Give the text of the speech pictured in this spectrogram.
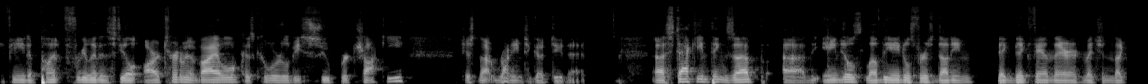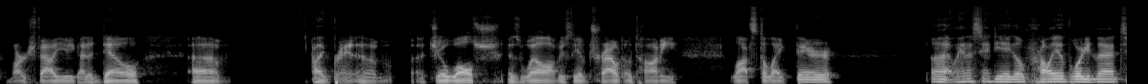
If you need to punt, Freeland and Steele are tournament viable because Coolers will be super chalky. Just not running to go do that. Uh, stacking things up, uh, the Angels love the Angels versus Dunning. Big big fan there. Mentioned like Marsh value. You got Adell. Um, I like Brand, um, uh, Joe Walsh as well. Obviously, have Trout, Ohtani, lots to like there. Uh, Atlanta, San Diego, probably avoiding that.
